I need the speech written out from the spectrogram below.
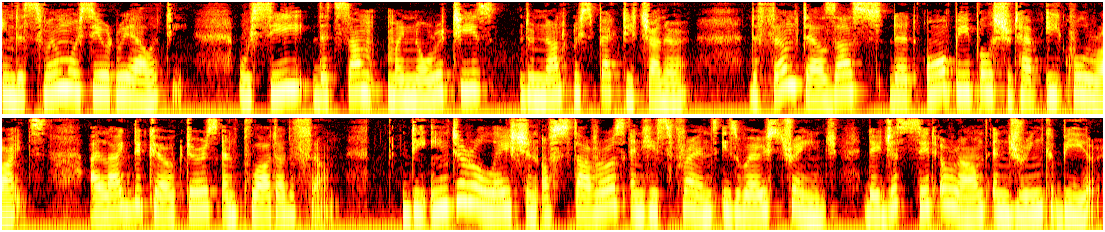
In this film we see reality. We see that some minorities do not respect each other. The film tells us that all people should have equal rights. I like the characters and plot of the film. The interrelation of Stavros and his friends is very strange. They just sit around and drink beer.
